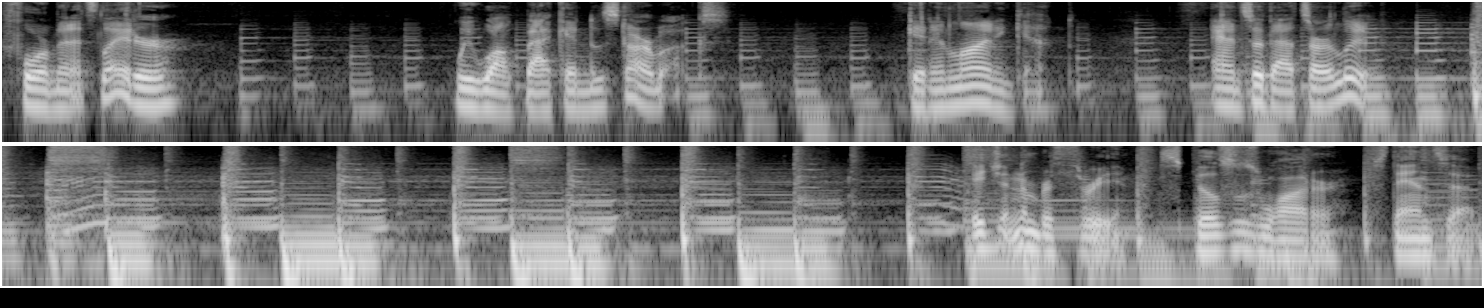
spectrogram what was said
four minutes later, we walk back into the Starbucks, get in line again, and so that's our loop. Agent number three spills his water, stands up,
